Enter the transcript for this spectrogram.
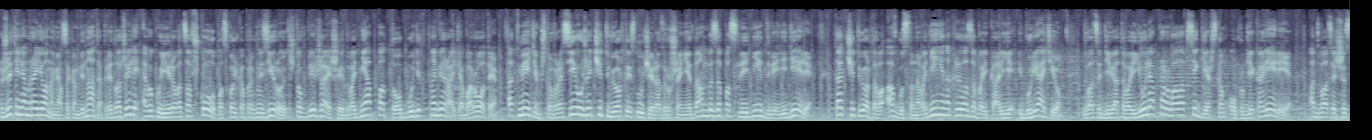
Жителям района мясокомбината предложили эвакуироваться в школу, поскольку прогнозируют, что в ближайшие два дня потоп будет набирать обороты. Отметим, что в России уже четвертый случай разрушения дамбы за последние две недели. Так, 4 августа наводнение накрыло Забайкалье и Бурятию. 29 июля прорвало прорвало в Сегежском округе Карелии, а 26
